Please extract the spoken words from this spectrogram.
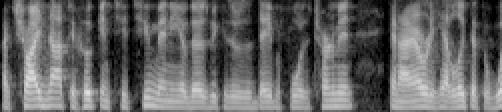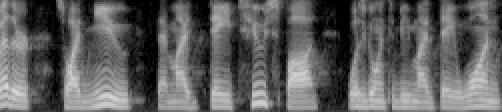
I tried not to hook into too many of those because it was the day before the tournament, and I already had looked at the weather, so I knew that my day two spot was going to be my day one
